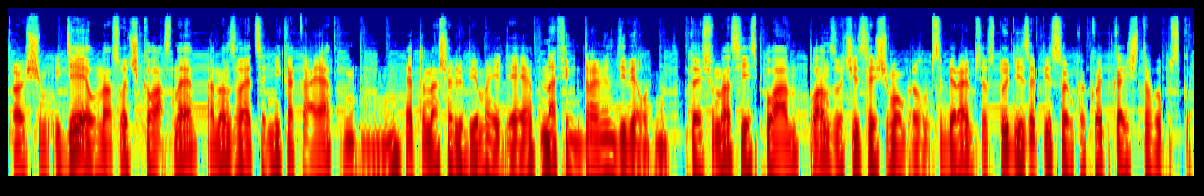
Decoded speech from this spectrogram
В общем, идея у нас очень классная. Она называется «Никакая». Это наша любимая идея. Nothing Driving Development. То есть у нас есть план. План звучит следующим образом. Собираемся в студии, записываем какое-то количество выпусков.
